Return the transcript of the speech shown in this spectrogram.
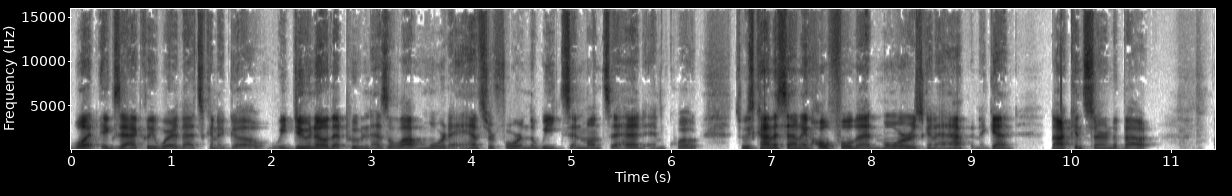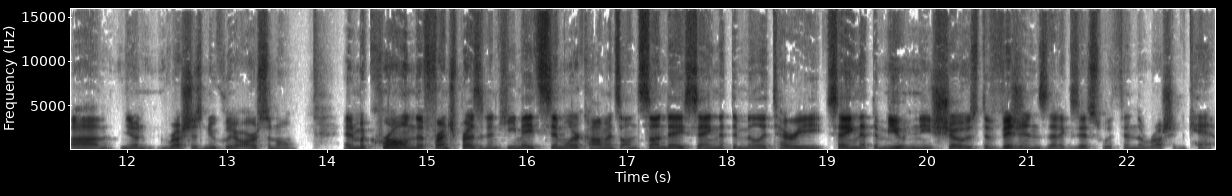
what exactly where that's going to go. We do know that Putin has a lot more to answer for in the weeks and months ahead, end quote. So he's kind of sounding hopeful that more is going to happen. Again, not concerned about um, you know Russia's nuclear arsenal. And Macron, the French president, he made similar comments on Sunday, saying that the military, saying that the mutiny shows divisions that exist within the Russian camp.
